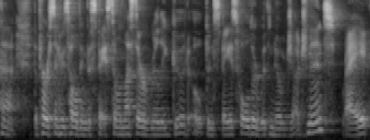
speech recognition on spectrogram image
the person who's holding the space. So unless they're a really good open space holder with no judgment, right?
